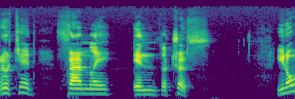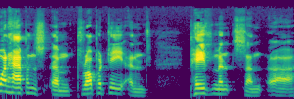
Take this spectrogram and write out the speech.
rooted firmly in the truth? You know what happens? Um, property and pavements and uh,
